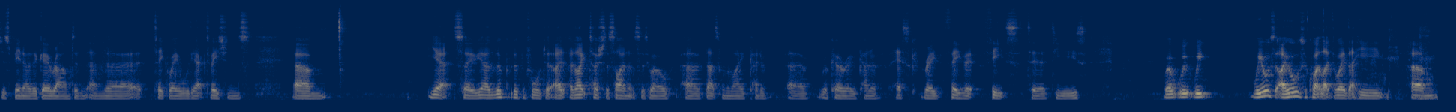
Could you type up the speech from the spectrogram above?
Just being able to go around and, and uh, take away all the activations. Um, yeah, so yeah, look, looking forward to. It. I, I like Touch the Silence as well. Uh, that's one of my kind of uh, Rakuro kind of esque favorite feats to to use. Well, we, we we also I also quite like the way that he um,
